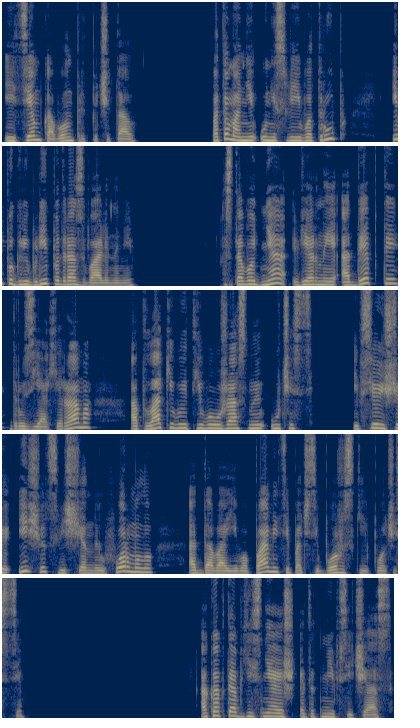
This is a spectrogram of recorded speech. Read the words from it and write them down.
и тем, кого он предпочитал. Потом они унесли его труп — и погребли под развалинами. С того дня верные адепты, друзья Хирама, оплакивают его ужасную участь и все еще ищут священную формулу, отдавая его памяти почти божеские почести. А как ты объясняешь этот миф сейчас?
